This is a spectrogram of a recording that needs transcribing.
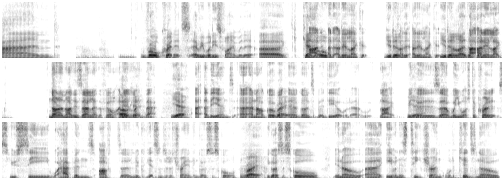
and roll credits. Everybody's fine with it. Uh, Ken, I, oh, I, I didn't like it. you didn't, didn't, I didn't like it. you didn't like the I, film. I didn't like. No, no, no. I didn't say I like the film. I didn't Okay. like that yeah, at, at the end, uh, and I'll go back Right. uh, go into a bit of detail with that. Like Yeah. because uh, when you watch the credits, you see what happens after Luca gets into the train and goes to school. right, He goes to school, you know. Uh, even his teacher and all the kids know,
